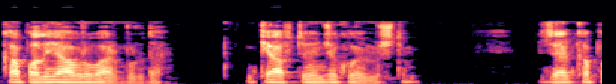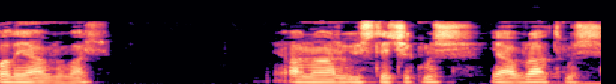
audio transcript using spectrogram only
kapalı yavru var burada. İki hafta önce koymuştum. Güzel kapalı yavru var. Ana arı üste çıkmış. Yavru atmış.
